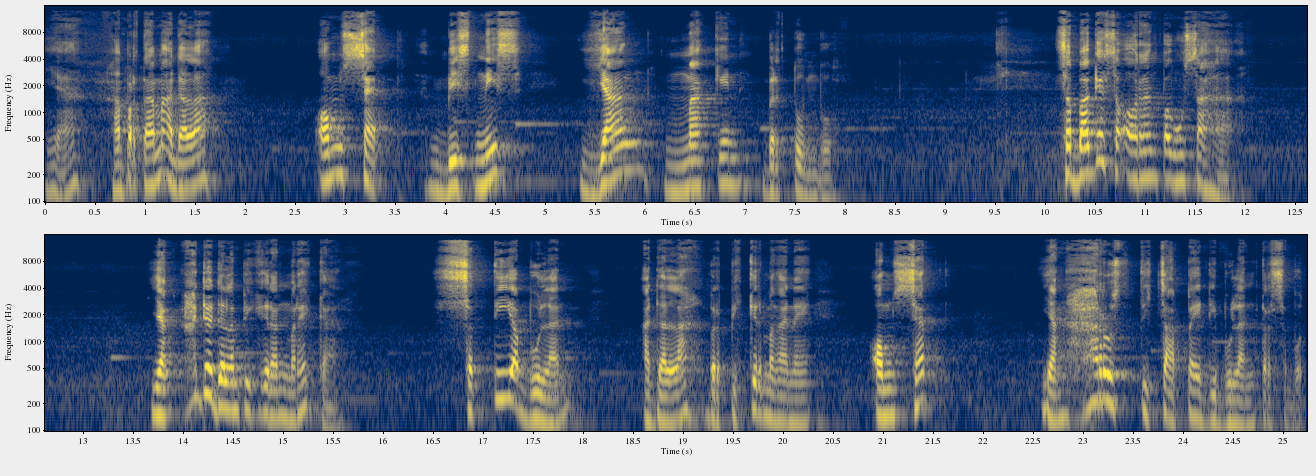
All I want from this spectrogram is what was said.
ya, hal pertama adalah omset bisnis yang makin bertumbuh. Sebagai seorang pengusaha yang ada dalam pikiran mereka, setiap bulan adalah berpikir mengenai omset yang harus dicapai di bulan tersebut.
